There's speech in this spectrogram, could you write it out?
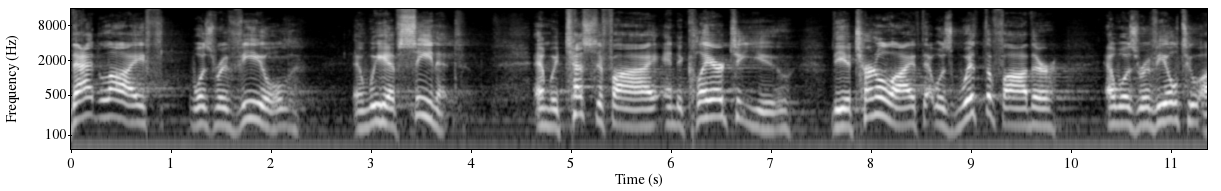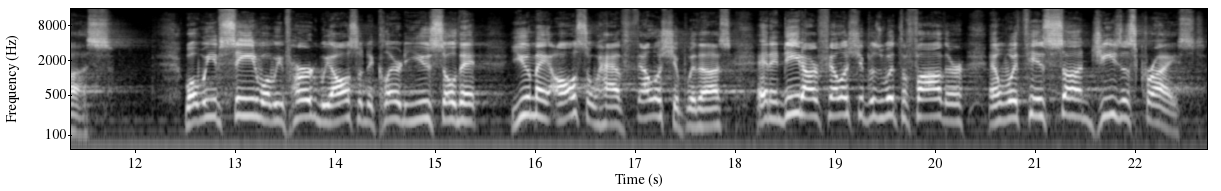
that life was revealed, and we have seen it. And we testify and declare to you the eternal life that was with the Father and was revealed to us. What we have seen, what we've heard, we also declare to you so that you may also have fellowship with us. And indeed, our fellowship is with the Father and with His Son, Jesus Christ.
